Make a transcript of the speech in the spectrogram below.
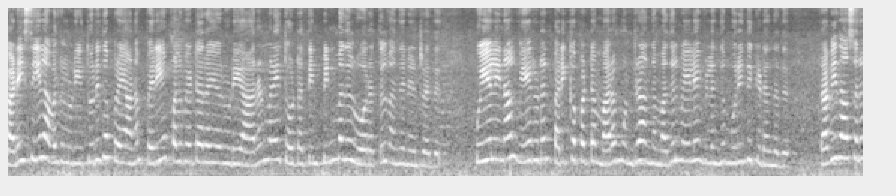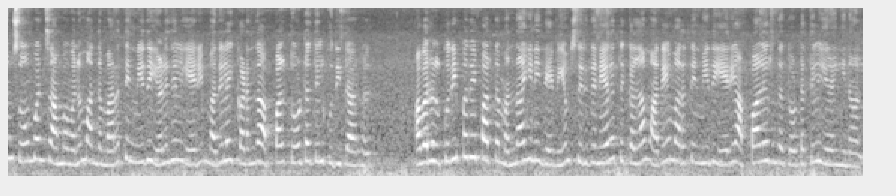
கடைசியில் அவர்களுடைய துரித பிரயாணம் பெரிய பழுவேட்டரையருடைய அரண்மனை தோட்டத்தின் பின்மதில் ஓரத்தில் வந்து நின்றது. புயலினால் வேருடன் பறிக்கப்பட்ட மரம் ஒன்று அந்த மதில் மேலே விழுந்து முறிந்து கிடந்தது. ரவிதாசனும் சோம்பன் சாம்பவனும் அந்த மரத்தின் மீது எளிதில் ஏறி மதிலை கடந்து அப்பால் தோட்டத்தில் குதித்தார்கள். அவர்கள் குதிப்பதை பார்த்த மந்தாகினி தேவியும் சிறிது நேரத்துக்கெல்லாம் அதே மரத்தின் மீது ஏறி அப்பால் இருந்த தோட்டத்தில் இறங்கினாள்.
